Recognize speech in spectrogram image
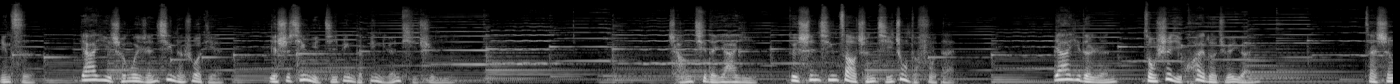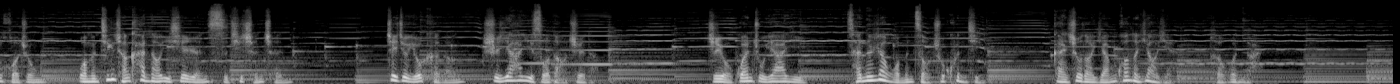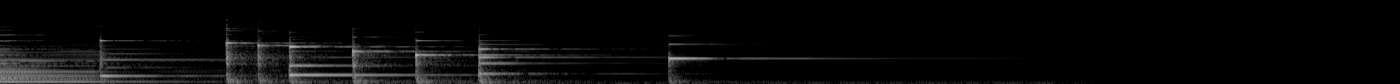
因此，压抑成为人性的弱点，也是心理疾病的病原体之一。长期的压抑对身心造成极重的负担。压抑的人总是以快乐绝缘。在生活中，我们经常看到一些人死气沉沉。这就有可能是压抑所导致的。只有关注压抑，才能让我们走出困境，感受到阳光的耀眼和温暖。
